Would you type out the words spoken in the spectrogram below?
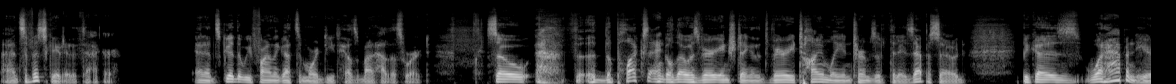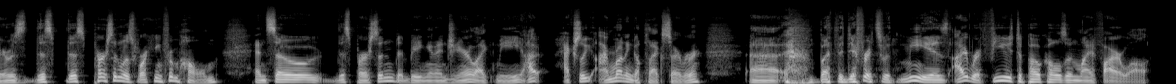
and sophisticated attacker and it's good that we finally got some more details about how this worked. So the, the plex angle though is very interesting and it's very timely in terms of today's episode because what happened here was this this person was working from home and so this person being an engineer like me i actually i'm running a plex server uh, but the difference with me is I refuse to poke holes in my firewall.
